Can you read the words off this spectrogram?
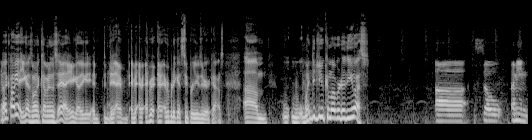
like, oh yeah, you guys want to come in this? Yeah, here you go. You get, every- every- everybody gets super user accounts. Um, when did you come over to the U.S.? Uh, so I mean,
